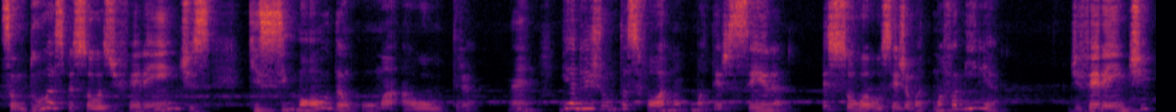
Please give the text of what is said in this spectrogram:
São duas pessoas diferentes que se moldam uma à outra, né? E ali juntas formam uma terceira pessoa, ou seja, uma, uma família diferente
